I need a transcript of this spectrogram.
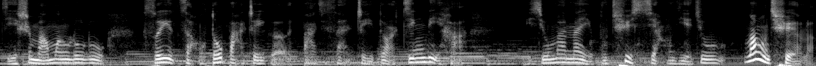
也是忙忙碌碌，所以早都把这个巴基斯坦这一段经历哈，也就慢慢也不去想，也就忘却了。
